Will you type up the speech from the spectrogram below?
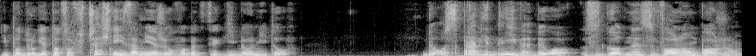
i po drugie to, co wcześniej zamierzył wobec tych Gibeonitów, było sprawiedliwe, było zgodne z wolą Bożą.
